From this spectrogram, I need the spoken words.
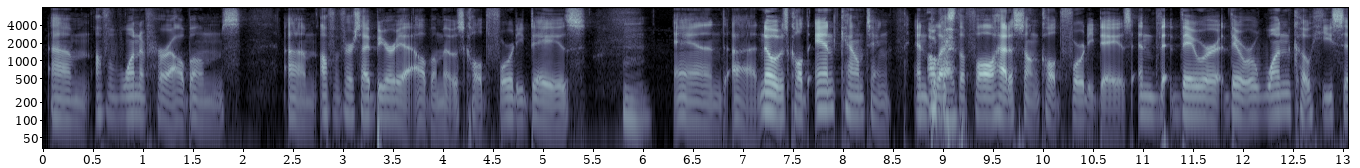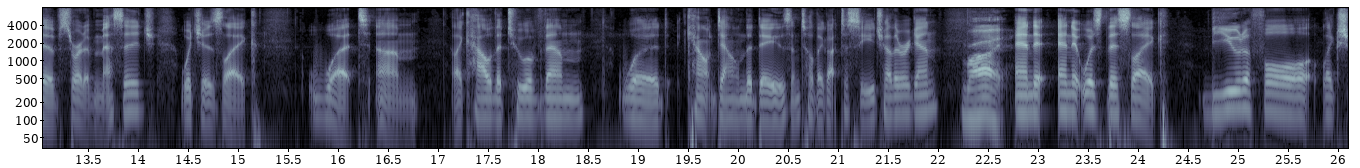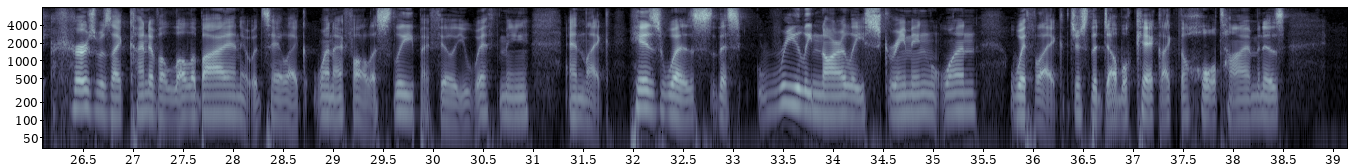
um off of one of her albums um off of her Siberia album. It was called 40 Days. And uh, no, it was called "And Counting." And "Bless Okay. the Fall" had a song called 40 Days, and th- they were they were one cohesive sort of message, which is like what um like how the two of them would count down the days until they got to see each other again Right. and it and it was this like beautiful like sh- hers was like kind of a lullaby and it would say like when i fall asleep i feel you with me and like his was this really gnarly screaming one with like just the double kick like the whole time and was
